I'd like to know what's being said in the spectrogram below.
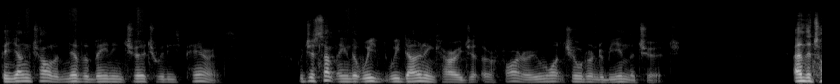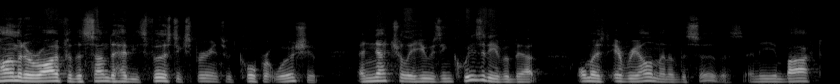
the young child had never been in church with his parents. which is something that we, we don't encourage at the refinery. We want children to be in the church. And the time had arrived for the son to have his first experience with corporate worship. And naturally, he was inquisitive about almost every element of the service. And he embarked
